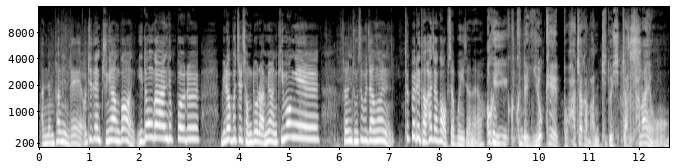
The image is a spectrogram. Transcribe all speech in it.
받는 편인데 어쨌든 중요한 건 이동관 특보를 밀어붙일 정도라면 김홍일 전 중수부장은 특별히 더 하자가 없어 보이잖아요. 아, 그, 근데 이렇게 또 하자가 많기도 쉽지 않잖아요.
